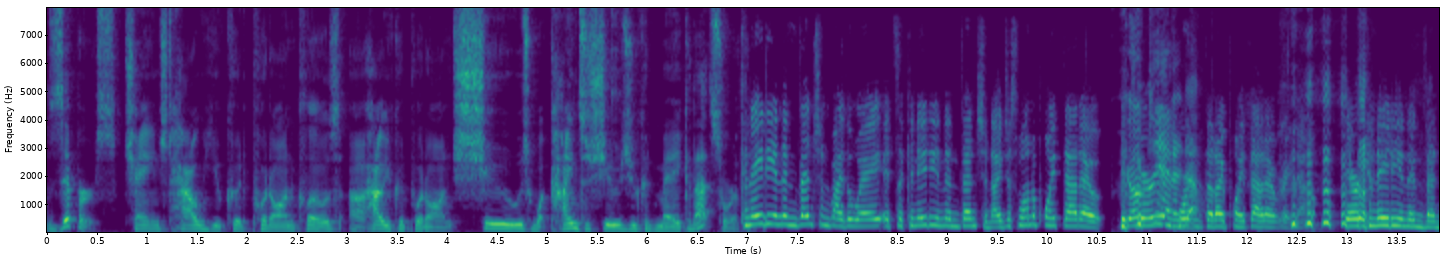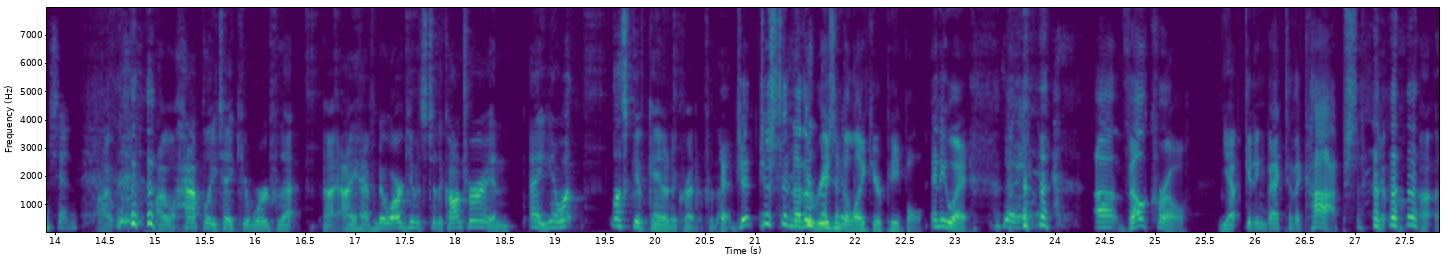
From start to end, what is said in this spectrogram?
Zippers changed how you could put on clothes, uh, how you could put on shoes, what kinds of shoes you could make, that sort of thing. Canadian invention, by the way. It's a Canadian invention. I just want to point that out. It's Go very Canada. important that I point that out right now. They're a Canadian invention. I will, I will happily take your word for that. I, I have no arguments to the contrary, and hey, you know what? Let's give Canada credit for Yeah, that. j- just another reason to like your people. Anyway, Yeah. uh, Velcro. Yep. Getting back to the cops. Yep. uh,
